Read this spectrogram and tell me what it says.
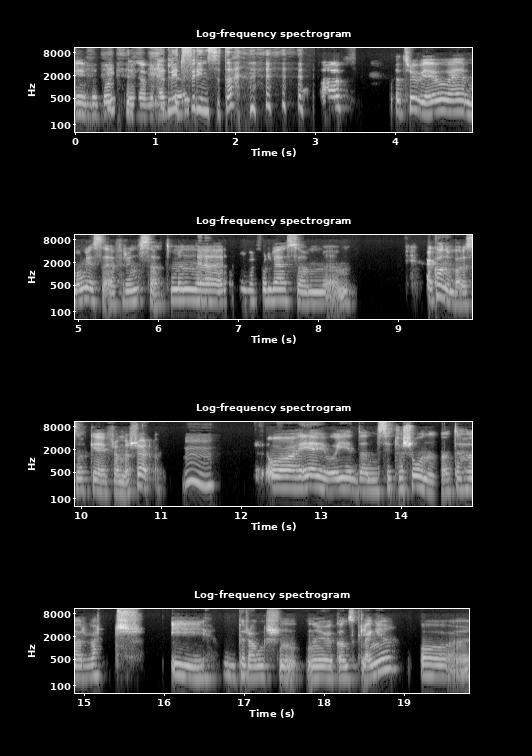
i befolkninga. Litt frynsete? ja, jeg tror vi er jo er mange som er frynsete, men ja. uh, i hvert fall det som um, Jeg kan jo bare snakke fra meg sjøl. Mm. Og jeg er jo i den situasjonen at jeg har vært i bransjen nå ganske lenge, og uh,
